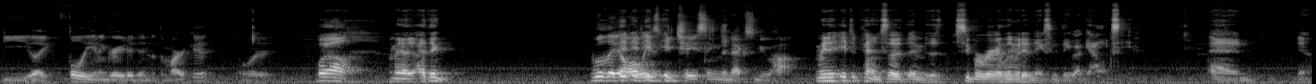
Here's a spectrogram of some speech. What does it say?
be like fully integrated into the market, or well, I mean, I, think will they It- it- always it- be chasing the next new hop? I mean, it, it depends. So the, the super rare limited makes me think about Galaxy, and you know,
